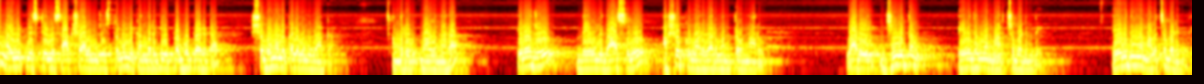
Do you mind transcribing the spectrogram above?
మై విట్నెస్ టీవీ సాక్ష్యాలను చూస్తున్న మీకు అందరికీ ప్రభు పేరిట శుభములు కలుగును గాక అందరూ బాగున్నారా? ఈరోజు దేవుని దాసులు అశోక్ కుమార్ గారు మనతో ఉన్నారు. వారి జీవితం ఏ విధంగా మార్చబడింది? ఏ విధంగా మలచబడింది?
